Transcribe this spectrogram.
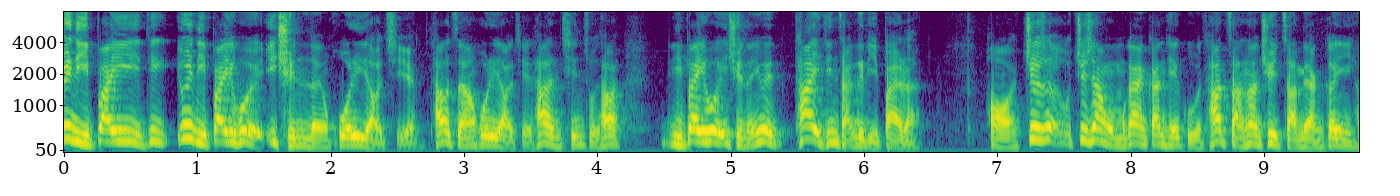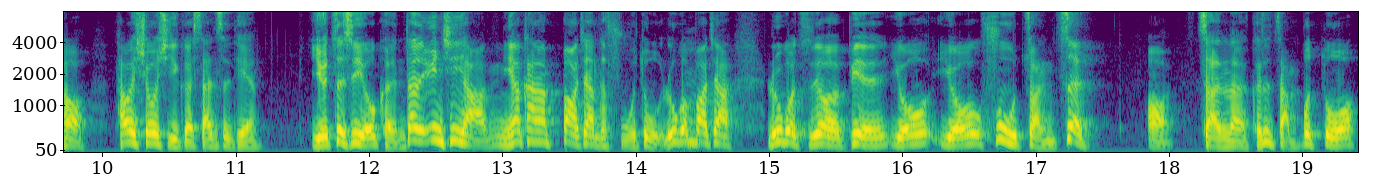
为礼拜一一定，因为礼拜一会有一群人获利了结，他要怎样获利了结？他很清楚，他会礼拜一会有一群人，因为他已经涨个礼拜了，好，就是就像我们刚才钢铁股，它涨上去涨两根以后，它会休息一个三四天，以为这是有可能，但是运气好，你要看它报价的幅度，如果报价如果只有变由由负转正，哦，涨了，可是涨不多。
